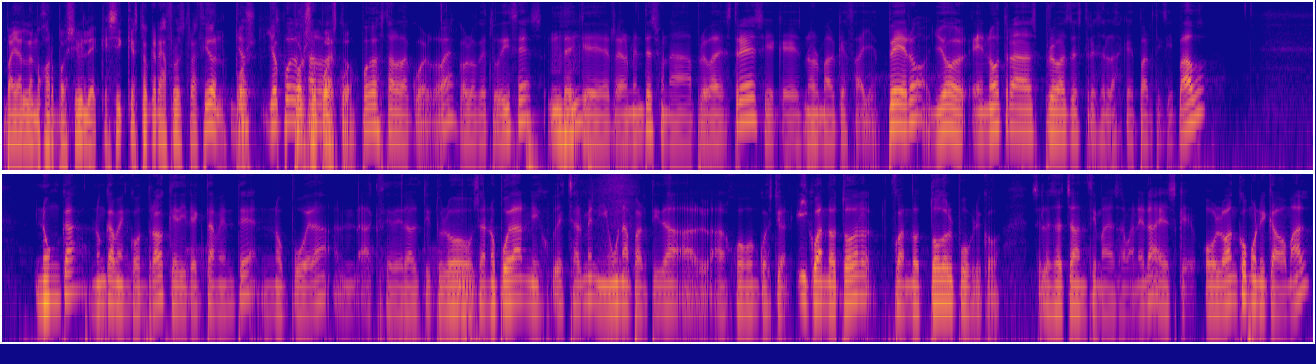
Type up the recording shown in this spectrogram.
vaya lo mejor posible. Que sí, que esto crea frustración. Yo, Pues, yo puedo, por estar de supuesto. acu- puedo estar de acuerdo ¿eh? con lo que tú dices, de que realmente es una prueba de estrés y que es normal que falle. Pero yo en otras pruebas de estrés en las que he participado, nunca, nunca me he encontrado que directamente no pueda acceder al título, o sea, no pueda ni echarme ni una partida al, al juego en cuestión. Y cuando todo, cuando todo el público se les ha echado encima de esa manera, es que o lo han comunicado mal,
